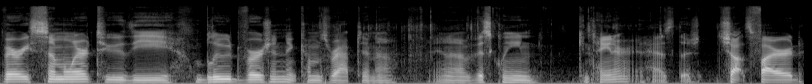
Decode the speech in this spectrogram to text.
very similar to the blued version. It comes wrapped in a in a Visqueen container. It has the shots fired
